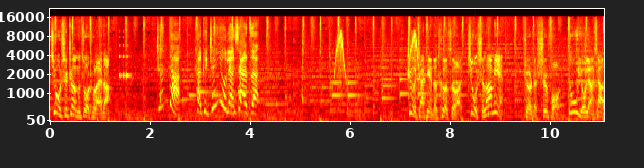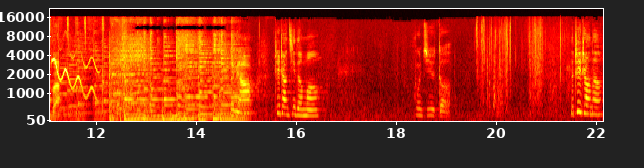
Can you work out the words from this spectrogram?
就是这么做出来的。真的，他可真有两下子。这家店的特色就是拉面，这儿的师傅都有两下子。妹苗，这张记得吗？不记得。那这张呢？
